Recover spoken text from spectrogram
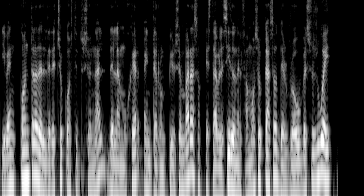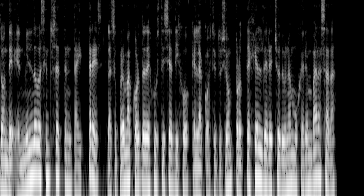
y va en contra del derecho constitucional de la mujer a interrumpir su embarazo, establecido en el famoso caso de Roe vs. Wade, donde en 1973 la Suprema Corte de Justicia dijo que la Constitución protege el derecho de una mujer embarazada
